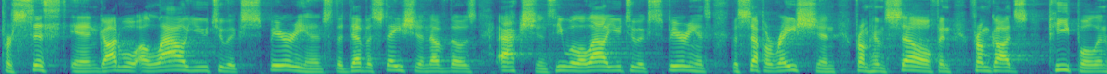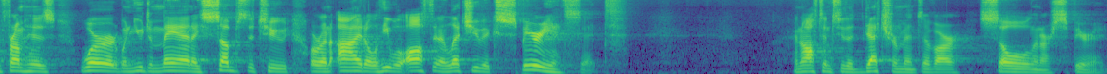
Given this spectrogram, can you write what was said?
persist in, God will allow you to experience the devastation of those actions. He will allow you to experience the separation from Himself and from God's people and from His Word. When you demand a substitute or an idol, He will often let you experience it, and often to the detriment of our soul and our spirit.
